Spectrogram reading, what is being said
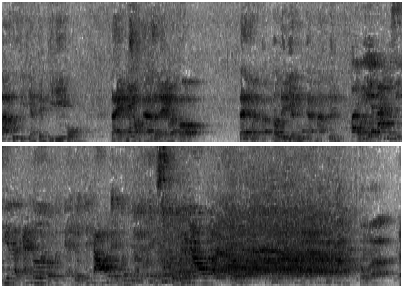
บ้านครูศรี เป็นที่ที่ผมได้ทำการแสดงแล้วก็ได้เหมือนแบบเราได้เรียนรู้กันมากขึ้น bởi vì bác Thu Diễm Thiên là cái nơi mà mình đã được đến đó để mình ờ, diễn xuất cùng với nhau và ด้วยกันแต่ว่าเอ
